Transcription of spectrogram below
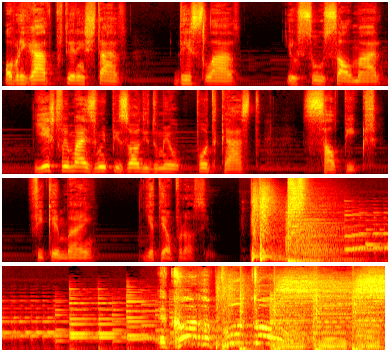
Obrigado por terem estado desse lado. Eu sou o Salmar e este foi mais um episódio do meu podcast Salpicos. Fiquem bem e até ao próximo. Acorda, puto!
